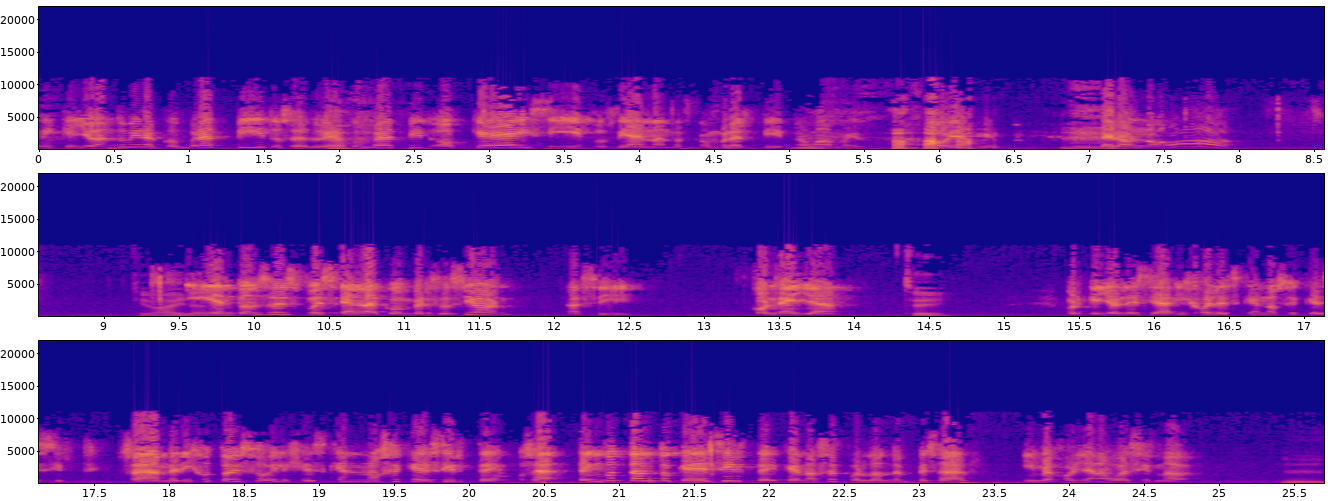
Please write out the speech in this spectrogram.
ni que yo anduviera con Brad Pitt, o sea, anduviera ah. con Brad Pitt, ok, sí, pues bien, andas con Brad Pitt, no mames, obviamente. Pero no. Qué vaina. Y entonces, pues, en la conversación, así, con ella. Sí. Porque yo le decía, híjole, es que no sé qué decirte. O sea, me dijo todo eso y le dije, es que no sé qué decirte. O sea, tengo tanto que decirte que no sé por dónde empezar y mejor ya no voy a decir nada. Mm.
